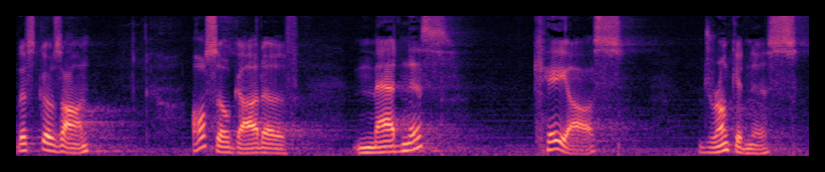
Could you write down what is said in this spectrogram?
List goes on. Also, God of madness, chaos, drunkenness,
